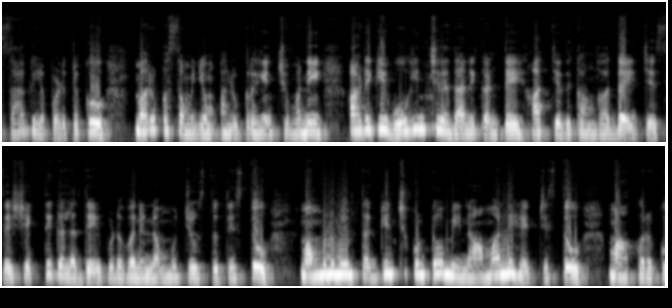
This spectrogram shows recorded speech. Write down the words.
సాగిలపడుటకు మరొక సమయం అనుగ్రహించమని అడిగి ఊహించిన దానికంటే అత్యధికంగా దయచేసే శక్తిగల దేవుడవని నమ్ముచూ తీస్తూ మమ్మను మేము తగ్గించుకుంటూ మీ నామాన్ని హెచ్చిస్తూ మా కొరకు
